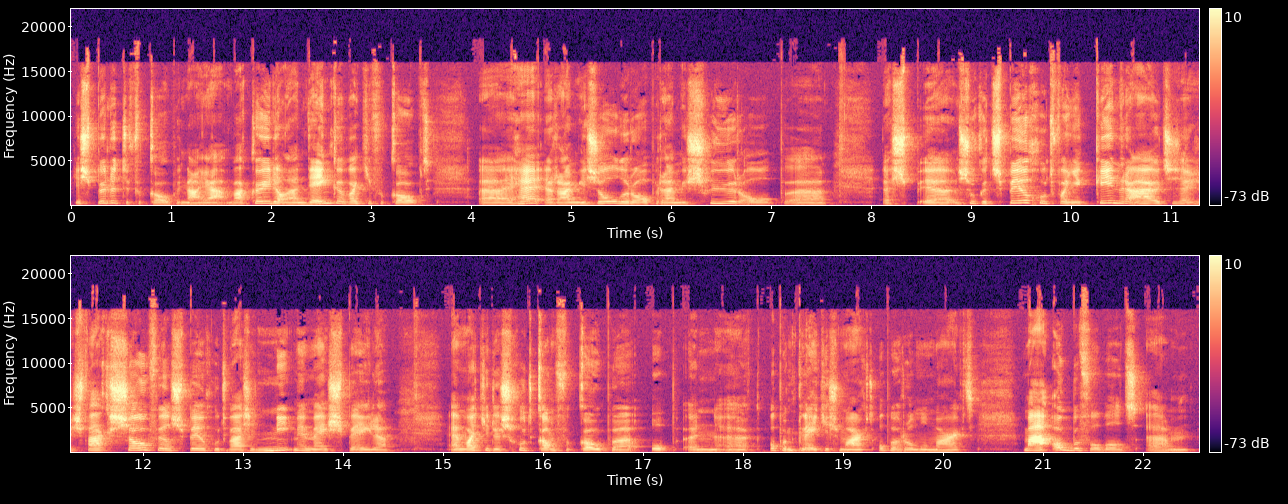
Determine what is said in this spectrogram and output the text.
je spullen te verkopen. Nou ja, waar kun je dan aan denken wat je verkoopt? Hè, ruim je zolder op, ruim je schuur op. Uh, uh, zoek het speelgoed van je kinderen uit. Er zijn dus vaak zoveel speelgoed waar ze niet meer mee spelen. En wat je dus goed kan verkopen op een, uh, op een kleedjesmarkt, op een rommelmarkt. Maar ook bijvoorbeeld um,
